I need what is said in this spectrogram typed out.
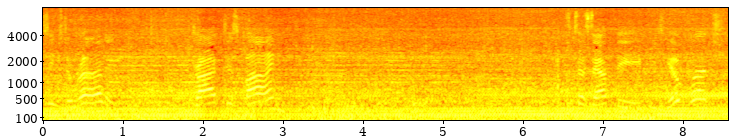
Seems to run and drive just fine. Let's test out the PTO clutch.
